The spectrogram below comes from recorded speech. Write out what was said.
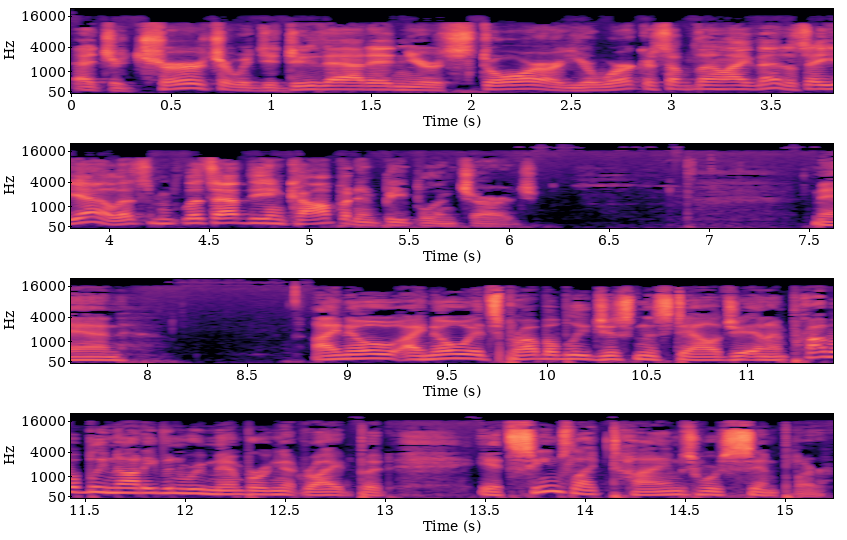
at your church or would you do that in your store or your work or something like that? To say, yeah, let's, let's have the incompetent people in charge. Man, I know I know it's probably just nostalgia and I'm probably not even remembering it right, but it seems like times were simpler.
